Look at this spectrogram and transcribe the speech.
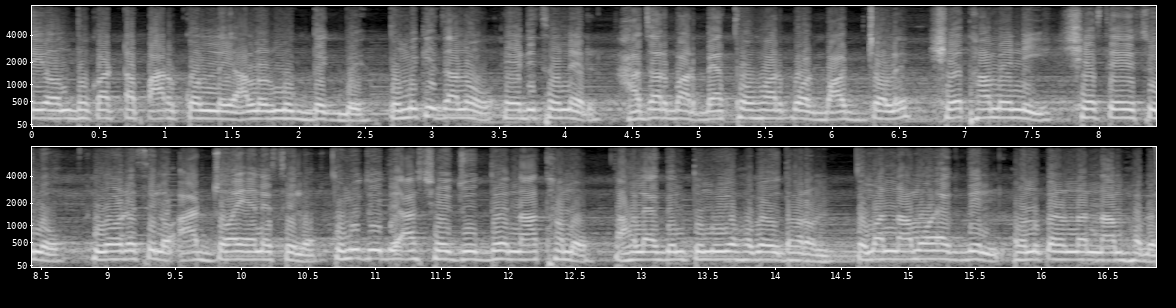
এই অন্ধকারটা পার করলেই আলোর মুখ দেখবে। তুমি কি জানো, এডিসনের হাজারবার ব্যর্থ হওয়ার পর বাল্ব জ্বলে? সে থামেনি, সে চেয়েছিল, লড়েছিল আর জয় এনেছিল। তুমি যদি আজ সেই যুদ্ধে না থামো, তাহলে একদিন তুমিও হবে উদাহরণ। তোমার নামও একদিন অনুপ্রেরণার নাম হবে।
